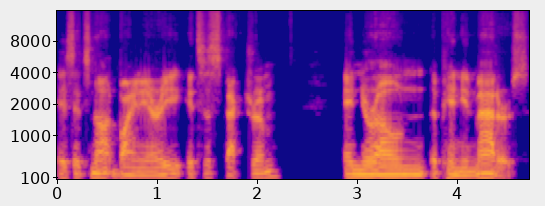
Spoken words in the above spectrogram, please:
is it's not binary, it's a spectrum, and your own opinion matters.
